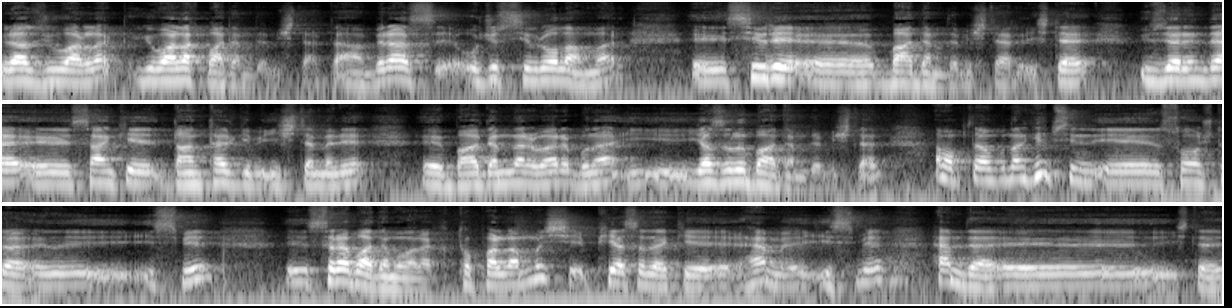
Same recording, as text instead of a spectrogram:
biraz yuvarlak yuvarlak badem demişler. Tamam biraz ucu sivri olan var e, sivri e, badem demişler. İşte üzerinde e, sanki dantel gibi işlemeli e, bademler var. Buna e, yazılı badem demişler. Ama tabii bunların hepsinin e, sonuçta e, ismi e, sıra badem olarak toparlanmış. Piyasadaki hem ismi hem de e, işte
